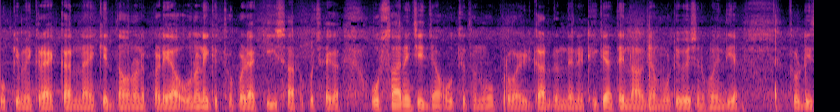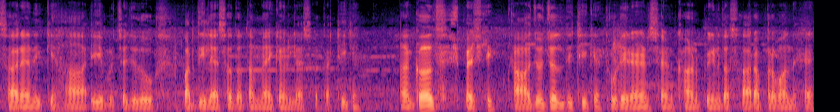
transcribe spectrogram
ਉਹ ਕਿਵੇਂ ਕਰੈਕ ਕਰਨਾ ਹੈ, ਕਿੱਦਾਂ ਉਹਨਾਂ ਨੇ ਪੜ੍ਹਿਆ, ਉਹਨਾਂ ਨੇ ਕਿੱਥੋਂ ਪੜ੍ਹਿਆ, ਕੀ ਸਾਰਾ ਕੁਝ ਹੈਗਾ, ਉਹ ਸਾਰੀਆਂ ਚੀਜ਼ਾਂ ਉੱਥੇ ਤੁਹਾਨੂੰ ਉਹ ਪ੍ਰੋਵਾਈਡ ਕਰ ਦਿੰਦੇ ਨੇ, ਠੀਕ ਹੈ? ਤੇ ਨਾਲ ਜਾਂ ਮੋਟੀਵੇਸ਼ਨ ਹੋ ਜਾਂਦੀ ਹੈ ਤੁਹਾਡੀ ਸਾਰਿਆਂ ਦੀ ਕਿ ਹਾਂ, ਇਹ ਬੱਚਾ ਜਦੋਂ ਵਰਦੀ ਲੈ ਸਕਦਾ ਤਾਂ ਮੈਂ ਕਿਉਂ ਨਹੀਂ ਲੈ ਸਕਦਾ, ਠੀਕ ਹੈ? ਗਰਲਸ ਸਪੈਸ਼ਲੀ ਆ ਜਾਓ ਜਲਦੀ, ਠੀਕ ਹੈ, ਤੁਹਾਡੇ ਰਹਿਣ ਸਹਿਣ, ਖਾਣ ਪੀਣ ਦਾ ਸਾਰਾ ਪ੍ਰਬੰਧ ਹੈ।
